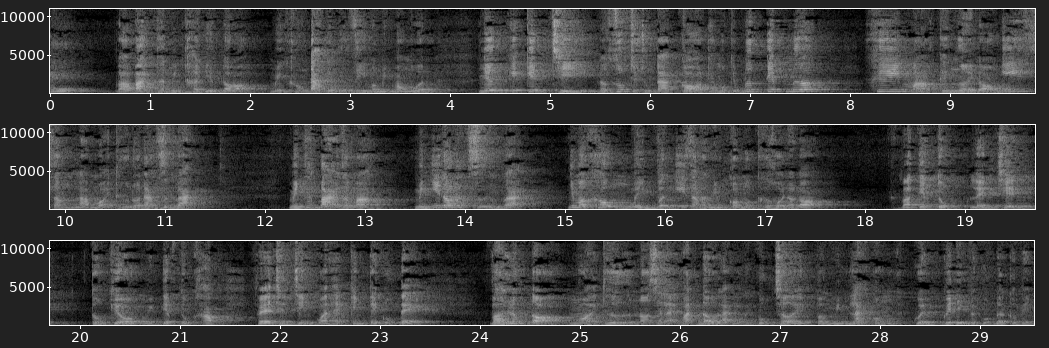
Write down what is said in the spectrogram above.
cú, và bản thân mình thời điểm đó mình không đạt được những gì mà mình mong muốn nhưng cái kiên trì nó giúp cho chúng ta có thêm một cái bước tiếp nữa khi mà cái người đó nghĩ rằng là mọi thứ nó đang dừng lại. Mình thất bại rồi mà, mình nghĩ đó là sự dừng lại. Nhưng mà không, mình vẫn nghĩ rằng là mình có một cơ hội nào đó. Và tiếp tục lên trên Tokyo, mình tiếp tục học về chương trình quan hệ kinh tế quốc tế. Và lúc đó, mọi thứ nó sẽ lại bắt đầu lại một cái cuộc chơi và mình lại có một cái quyền quyết định về cuộc đời của mình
